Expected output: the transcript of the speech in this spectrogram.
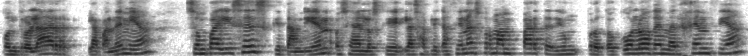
controlar la pandemia, son países que también, o sea, en los que las aplicaciones forman parte de un protocolo de emergencia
